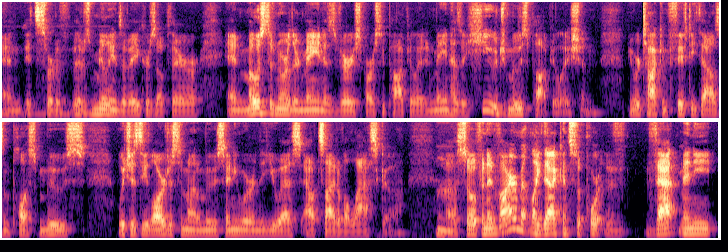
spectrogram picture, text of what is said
and it's sort of there's millions of acres up there, and most of northern Maine is very sparsely populated. Maine has a huge moose population. I mean, we're talking fifty thousand plus moose, which is the largest amount of moose anywhere in the U.S. outside of Alaska. Hmm. Uh, so if an environment like that can support th- that many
